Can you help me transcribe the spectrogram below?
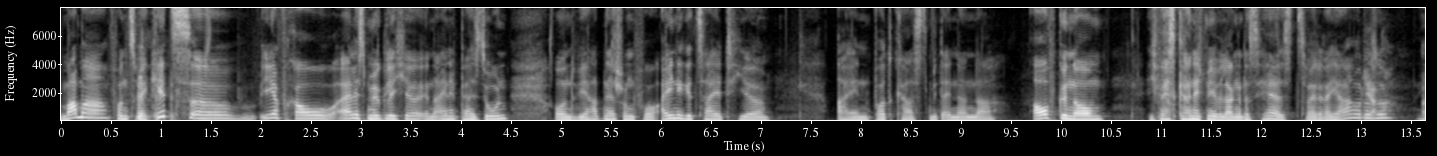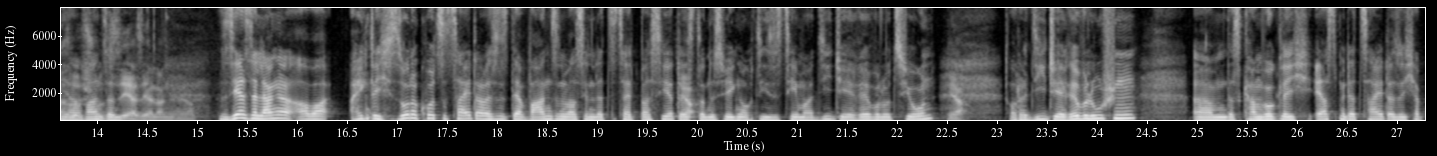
Mama von zwei Kids, äh, Ehefrau, alles Mögliche in eine Person. Und wir hatten ja schon vor einige Zeit hier einen Podcast miteinander aufgenommen. Ich weiß gar nicht mehr, wie lange das her ist. Zwei, drei Jahre oder so? also ja, schon Wahnsinn sehr, sehr lange, ja. sehr, sehr lange, aber eigentlich so eine kurze Zeit, aber es ist der Wahnsinn, was in letzter Zeit passiert ist Ja. und deswegen auch dieses Thema DJ-Revolution Ja. oder DJ-Revolution. Ähm, das kam wirklich erst mit der Zeit. Also ich habe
